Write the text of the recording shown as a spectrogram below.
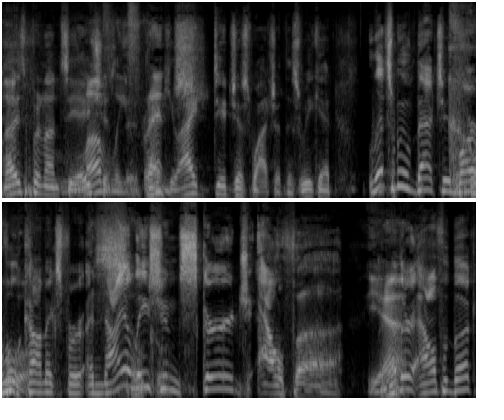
Nice pronunciation. Lovely Thank you. I did just watch it this weekend. Let's move back to Marvel Cool. Comics for Annihilation Scourge Alpha. Yeah. Another Alpha book.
